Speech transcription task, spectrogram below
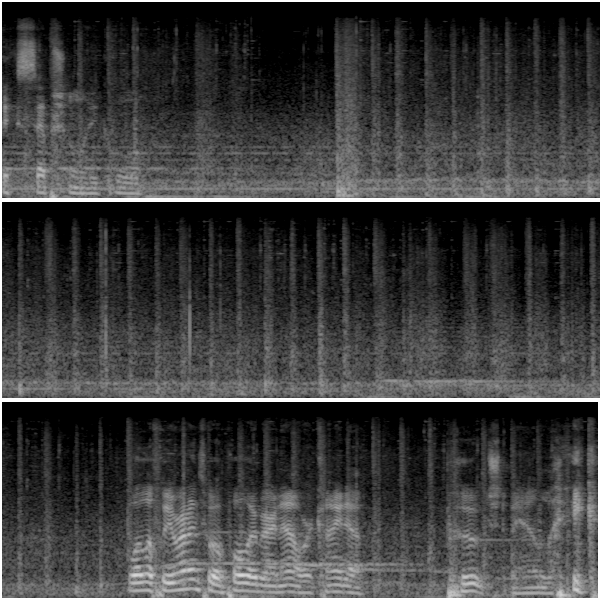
Exceptionally cool. Well, if we run into a polar bear now, we're kind of pooched, man. Like,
